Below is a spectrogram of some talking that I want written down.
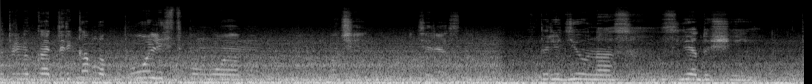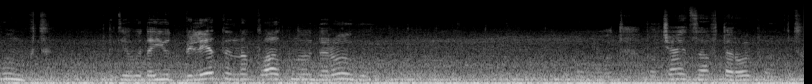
Например, какая-то река была Полесть, по-моему. Очень интересно. Впереди у нас следующий пункт, где выдают билеты на платную дорогу. Вот. Получается второй пункт.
